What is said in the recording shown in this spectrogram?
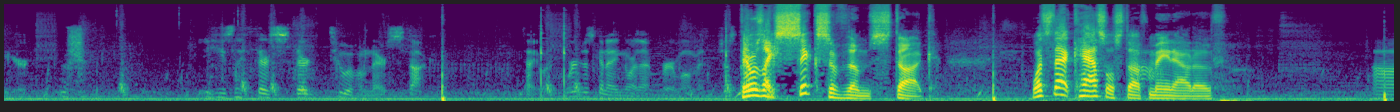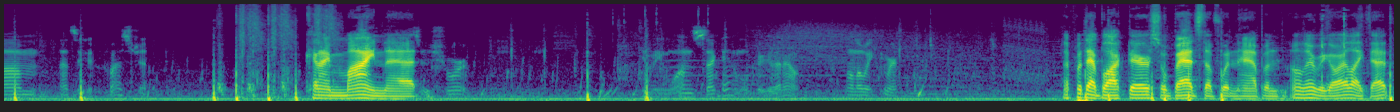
here. He's like, there's there are two of them. They're stuck. Tell you what, we're just gonna ignore that for a moment. Just There was like six of them stuck. What's that castle stuff made out of? um, that's a good question. Can I mine that? In short, give me one second, and we'll figure that out. Oh no, wait, come here. I put that block there so bad stuff wouldn't happen. Oh, there we go. I like that.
